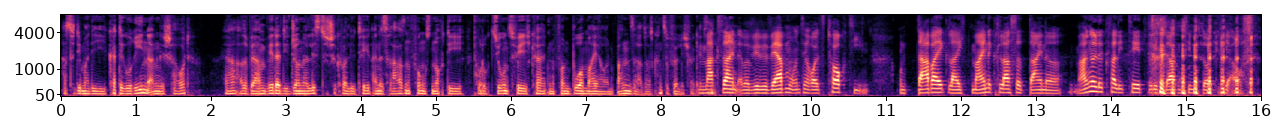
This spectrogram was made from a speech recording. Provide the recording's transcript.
Hast du dir mal die Kategorien angeschaut? Ja, also wir haben weder die journalistische Qualität eines Rasenfunks noch die Produktionsfähigkeiten von Burmeier und Banse. Also das kannst du völlig vergessen. Mag sein, aber wir bewerben uns ja auch als Talk-Team. Und dabei gleicht meine Klasse deine mangelnde Qualität, würde ich sagen, ziemlich deutlich aus.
